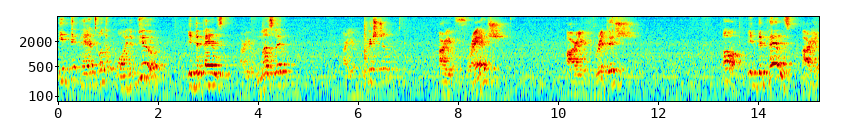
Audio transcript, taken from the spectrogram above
It depends on the point of view. It depends, are you Muslim? Are you Christian? Are you French? Are you British? Oh, it depends. Are you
